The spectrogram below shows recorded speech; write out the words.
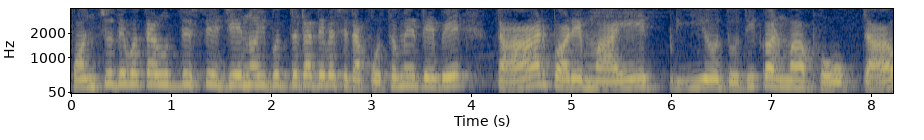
পঞ্চদেবতার উদ্দেশ্যে যে নৈবেদ্যটা দেবে, সেটা প্রথমে দেবে। তারপরে মায়ের প্রিয় দধিকর্মা ভোগ দাও।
